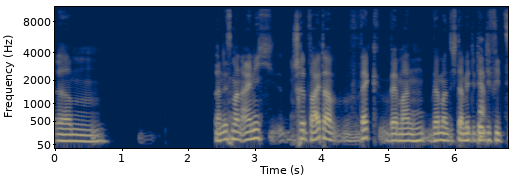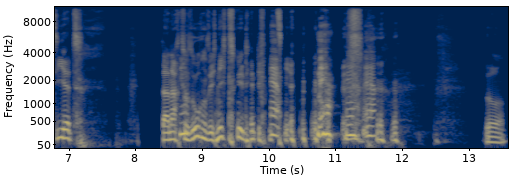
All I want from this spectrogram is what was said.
ähm, dann ist man eigentlich einen Schritt weiter weg, wenn man, wenn man sich damit identifiziert. Ja. Danach ja. zu suchen, sich nicht zu identifizieren. Ja, ja, ja. so.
